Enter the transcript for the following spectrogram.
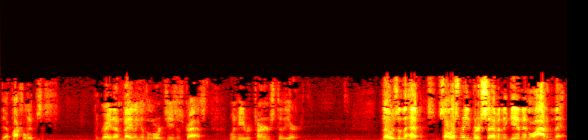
the apocalypse, the great unveiling of the Lord Jesus Christ when he returns to the earth. Those are the heavens. So let's read verse 7 again in light of that.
